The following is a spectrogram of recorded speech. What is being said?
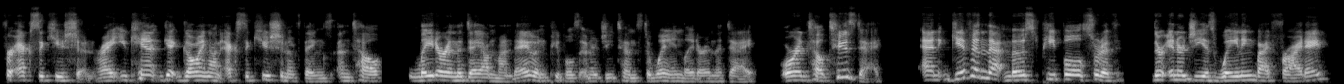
for execution, right? You can't get going on execution of things until later in the day on Monday when people's energy tends to wane later in the day or until Tuesday. And given that most people sort of their energy is waning by Friday,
